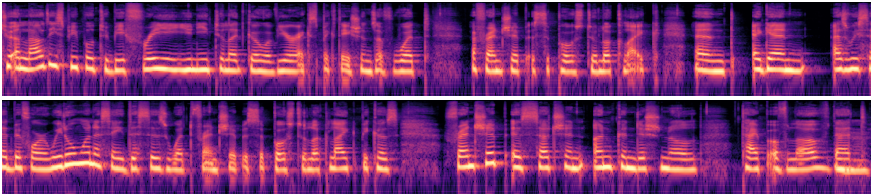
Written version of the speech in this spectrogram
to allow these people to be free you need to let go of your expectations of what a friendship is supposed to look like and again as we said before we don't want to say this is what friendship is supposed to look like because friendship is such an unconditional type of love that Mhm.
